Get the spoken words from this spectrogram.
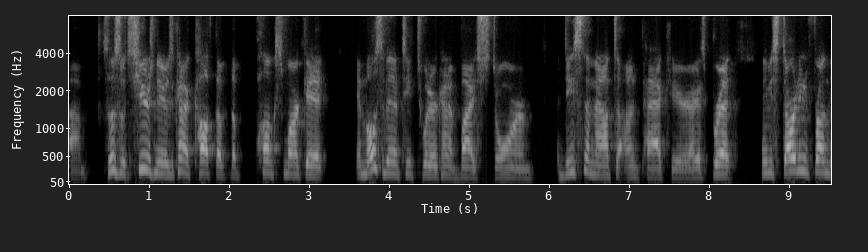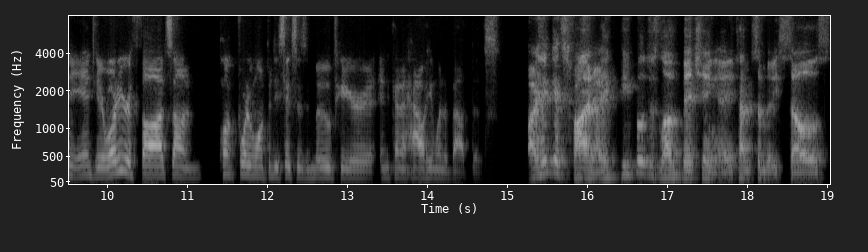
Um, so this was huge news. It kind of caught the, the punks market and most of NFT Twitter kind of by storm a decent amount to unpack here. I guess, Brett, maybe starting from the end here, what are your thoughts on Punk 4156's move here and kind of how he went about this? I think it's fine. I think people just love bitching anytime somebody sells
